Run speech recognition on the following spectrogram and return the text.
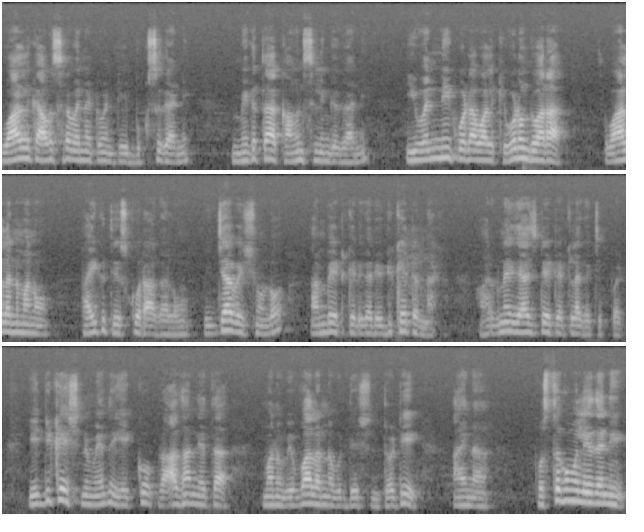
వాళ్ళకి అవసరమైనటువంటి బుక్స్ కానీ మిగతా కౌన్సిలింగ్ కానీ ఇవన్నీ కూడా వాళ్ళకి ఇవ్వడం ద్వారా వాళ్ళని మనం పైకి తీసుకురాగలం. విద్యా విషయంలో అంబేద్కర్ గారు ఎడ్యుకేట్ అన్నాడు ఆర్గనైజ్ యాజిటేట్ ఎట్లాగా చెప్పాడు. ఎడ్యుకేషన్ మీద ఎక్కువ ప్రాధాన్యత మనం ఇవ్వాలన్న ఉద్దేశంతో ఆయన పుస్తకము లేదని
